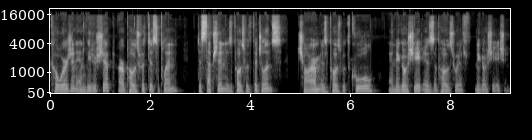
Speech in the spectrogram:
coercion and leadership are opposed with discipline, deception is opposed with vigilance, charm is opposed with cool, and negotiate is opposed with negotiation.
